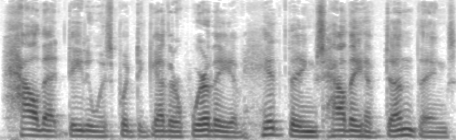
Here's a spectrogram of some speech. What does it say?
how that data was put together, where they have hid things, how they have done things.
